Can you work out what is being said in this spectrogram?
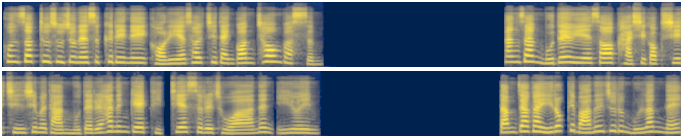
콘서트 수준의 스크린이 거리에 설치된 건 처음 봤음. 항상 무대 위에서 가식 없이 진심을 다한 무대를 하는 게 BTS를 좋아하는 이유임. 남자가 이렇게 많을 줄은 몰랐네.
